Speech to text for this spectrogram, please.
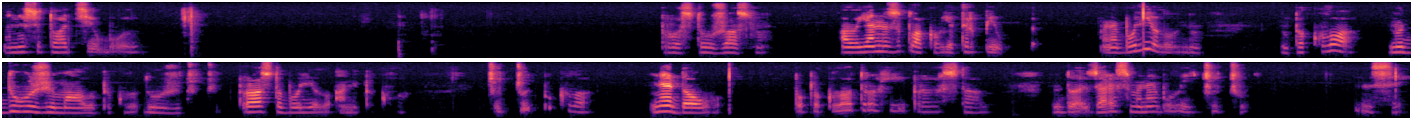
мене ситуація була. Просто ужасно. Але я не заплакав, я терпів. Мене боліло, ну, ну пекло. Ну дуже мало пекло, дуже чуть-чуть. Просто боліло, а не пекло. Чуть-чуть пекло. Недовго. Попекло трохи і проростало. Ну, зараз мене болить чуть-чуть. Не сильно.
